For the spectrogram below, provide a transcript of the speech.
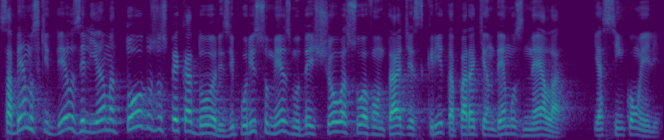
Sabemos que Deus ele ama todos os pecadores e por isso mesmo deixou a sua vontade escrita para que andemos nela e assim com ele.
